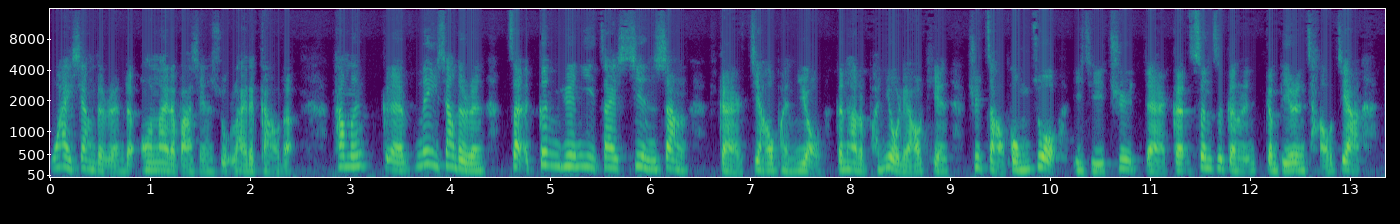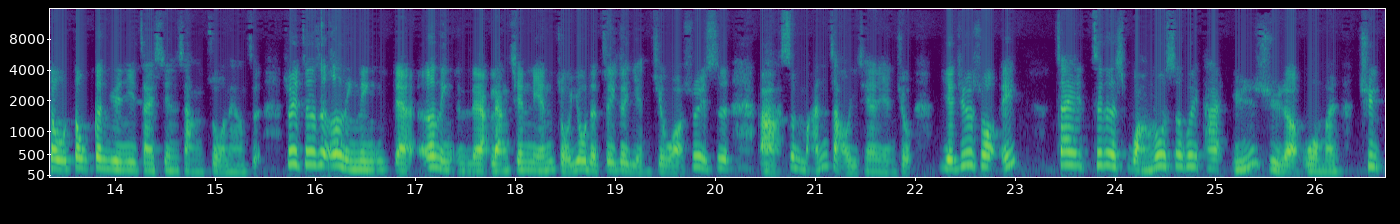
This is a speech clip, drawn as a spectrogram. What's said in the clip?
外向的人的 online 的八仙数来得高的。他们呃内向的人在更愿意在线上呃交朋友，跟他的朋友聊天，去找工作，以及去呃跟甚至跟人跟别人吵架，都都更愿意在线上做那样子。所以这是二零零呃二零两两千年左右的这个研究啊，所以是啊是蛮早以前的研究。也就是说，诶，在这个网络社会，它允许了我们去。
